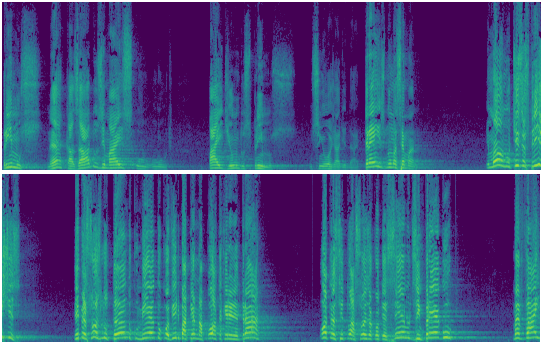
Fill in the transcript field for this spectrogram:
primos, né, casados, e mais o pai de um dos primos, o senhor já de idade. Três numa semana. Irmão, notícias tristes. Tem pessoas lutando com medo, Covid batendo na porta, querendo entrar. Outras situações acontecendo, desemprego. Mas vai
